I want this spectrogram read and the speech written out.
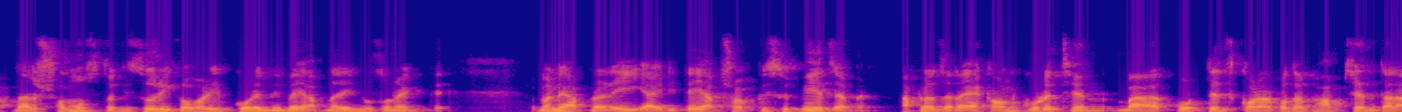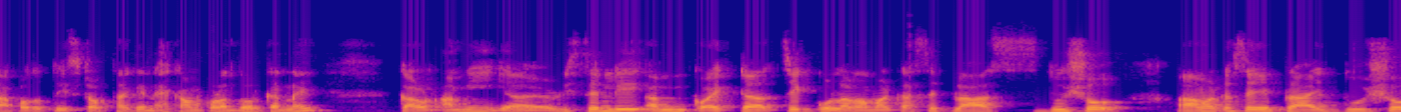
আপনার সমস্ত কিছু রিকভারি করে দিবে আপনার এই নতুন আইডিতে মানে আপনার এই আইডিতে সবকিছু পেয়ে যাবেন। আপনারা যারা অ্যাকাউন্ট করেছেন বা করতে করার কথা ভাবছেন তারা আপাতত স্টপ থাকেন অ্যাকাউন্ট করার দরকার নাই। কারণ আমি রিসেন্টলি আমি কয়েকটা চেক করলাম আমার কাছে প্লাস দুইশো আমার কাছে প্রায় দুইশো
